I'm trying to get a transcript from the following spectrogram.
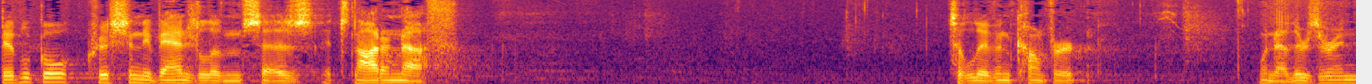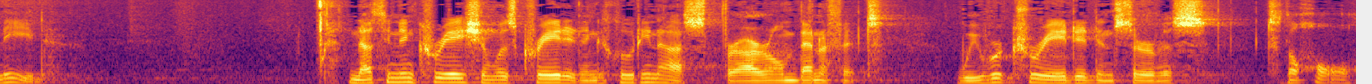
biblical Christian evangelism says it's not enough to live in comfort when others are in need. Nothing in creation was created, including us, for our own benefit. We were created in service to the whole.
